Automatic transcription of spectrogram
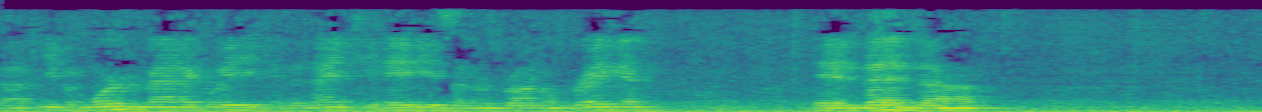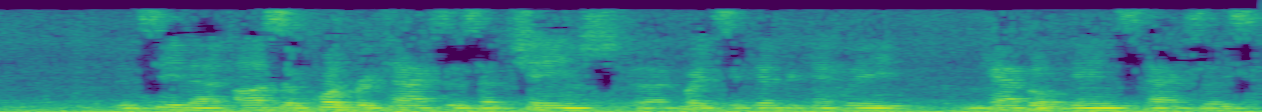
uh, even more dramatically in the 1980s under Ronald Reagan. And then um, can see that also corporate taxes have changed uh, quite significantly, and capital gains taxes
